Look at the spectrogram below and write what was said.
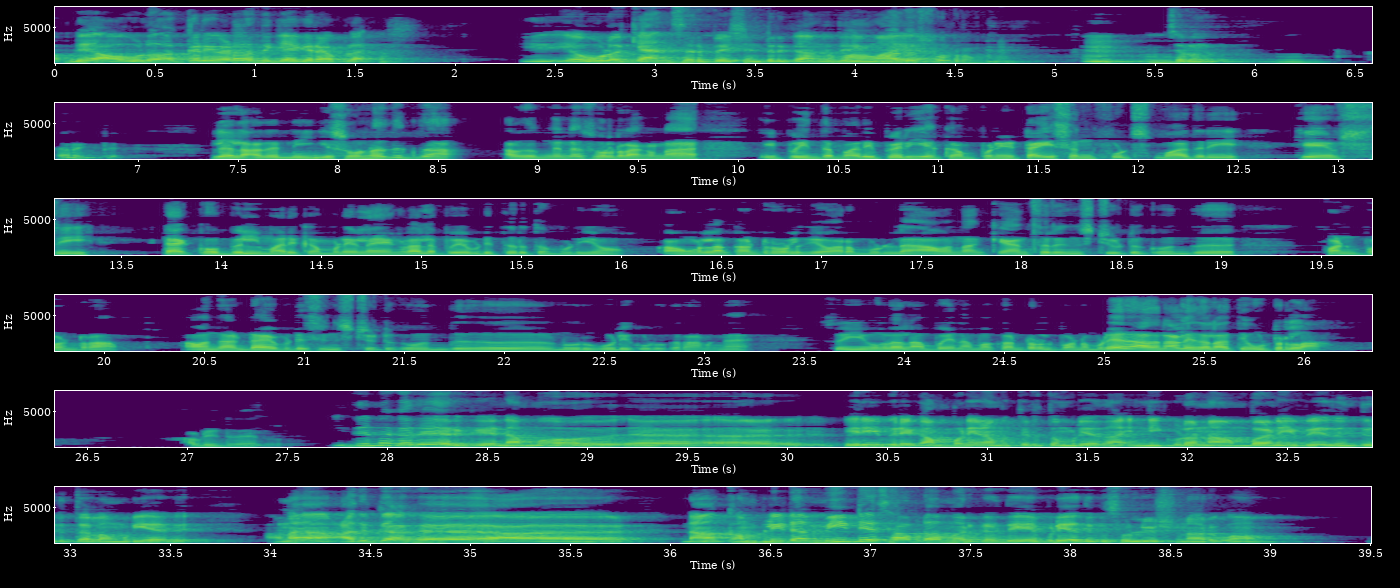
அப்படியே அவ்வளோ அக்கறையோட வந்து கேட்குறாப்புல எவ்வளோ கேன்சர் பேஷண்ட் இருக்காங்க தெரியுமா? அதை சொல்கிறோம் ம் சொல்லுங்க. ம் கரெக்டு இல்லை இல்லை அது நீங்கள் சொன்னதுக்கு தான் அவங்க என்ன சொல்கிறாங்கன்னா இப்போ இந்த மாதிரி பெரிய கம்பெனி டைசன் ஃபுட்ஸ் மாதிரி கேஎஃப்சி டேக்கோ பில் மாதிரி கம்பெனிலாம் எங்களால் இப்போ எப்படி திருத்த முடியும்? அவங்களாம் கண்ட்ரோலுக்கே வர முடியல. அவன் தான் கேன்சர் இன்ஸ்டியூட்டுக்கு வந்து ஃபண்ட் பண்ணுறான் அவன் தான் டயபெட்டிஸ் இன்ஸ்டியூட்டுக்கு வந்து நூறு கோடி கொடுக்குறானுங்க. ஸோ இவங்களெல்லாம் போய் நம்ம கண்ட்ரோல் பண்ண முடியாது. அதனால் இது எல்லாத்தையும் விட்டுறலாம். இது என்ன கதையாக இருக்குது நம்ம பெரிய பெரிய கம்பெனியை நம்ம திருத்த முடியாதான் இன்றைக்கி கூட நான் அம்பானி போய் எதுவும் திருத்தலாம் முடியாது. ஆனால் அதுக்காக நான் கம்ப்ளீட்டாக மீட்டே சாப்பிடாம இருக்கிறது எப்படி அதுக்கு சொல்யூஷனாக இருக்கும்?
